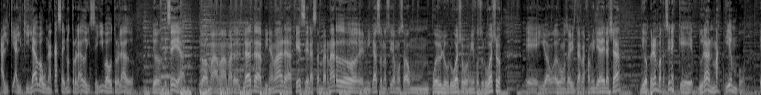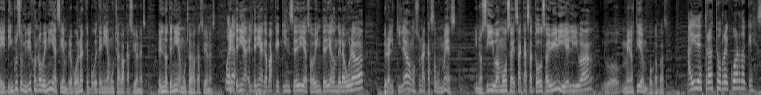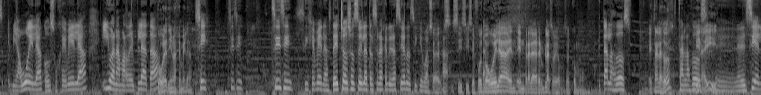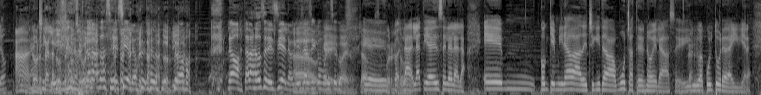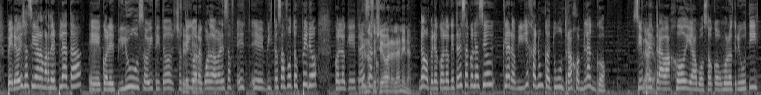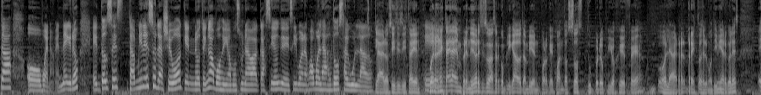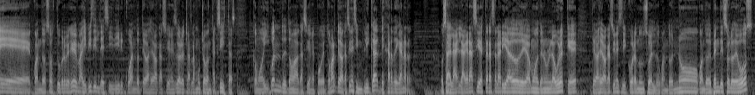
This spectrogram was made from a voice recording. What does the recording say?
alquilaba una casa en otro lado y se iba a otro lado, de donde sea. Iba a Ma- a Mar del Plata, a Pinamar, a Gesell, a San Bernardo. En mi caso nos íbamos a un pueblo uruguayo, porque mi viejo es uruguayo. Eh, íbamos, íbamos a visitar la familia de él allá. Digo, pero eran vacaciones que duraban más tiempo. Eh, incluso mi viejo no venía siempre, porque no es que porque tenía muchas vacaciones. Él no tenía muchas vacaciones. Bueno. él, tenía, él tenía capaz que 15 días o 20 días donde laburaba, pero alquilábamos una casa un mes. Y nos íbamos a esa casa todos a vivir y él iba digo, menos tiempo, capaz. Ahí destraste un recuerdo que es mi abuela con su gemela, iban a Mar del Plata. ¿Tu abuela tenía una gemela? Sí, sí, sí. Sí, sí, sí, gemelas. De hecho, yo soy la tercera generación, así que bueno. O sea, ah, si, si se fue tu abuela, en- entra la de reemplazo, digamos. Es como. están las dos. ¿Están las dos? Están las dos. Bien ahí. eh, en el cielo. Ah, no, no están las dos entonces, no. Están las dos en el cielo. No están las dos, claro. No, están las dos en el cielo, que Ah, sea así como ok, diciendo. bueno, chao, eh, se con la, la tía la Lala. Eh, mm, con quien miraba de chiquita muchas telenovelas eh, y la cultura de ahí viene. Pero ellas iban a Mar del Plata eh, con el piluso, ¿viste? Y todo. Yo Sí, tengo claro. recuerdo haber esa- eh, eh, visto esas fotos, pero con lo que Pero traes no a se llevaban a la nena. no, pero con lo que traes a colación, claro, mi vieja nunca tuvo un trabajo en blanco. Siempre Claro. trabajó, digamos, o como monotributista o, bueno, en negro. Entonces, también eso la llevó a que no tengamos, digamos, una vacación de decir, bueno, vamos las dos a algún lado. Claro, sí, sí, sí, está bien. Eh. Bueno, en esta era de emprendedores eso va a ser complicado también, porque cuando sos tu propio jefe, o la restos del Motimiércoles, eh, cuando sos tu propio jefe es más difícil decidir cuándo te vas de vacaciones. Eso lo charlas mucho con taxistas. Como, ¿y cuándo te tomas vacaciones? Porque tomarte vacaciones implica dejar de ganar. O sea, la, la gracia de estar asalariado, digamos, de tener un laburo es que te vas de vacaciones y te cobrando un sueldo. Cuando no, cuando depende solo de vos,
